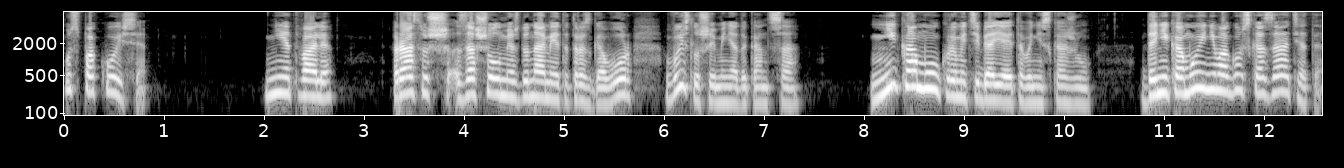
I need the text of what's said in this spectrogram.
Успокойся. Нет, Валя, раз уж зашел между нами этот разговор, выслушай меня до конца. Никому, кроме тебя, я этого не скажу. Да никому и не могу сказать это.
